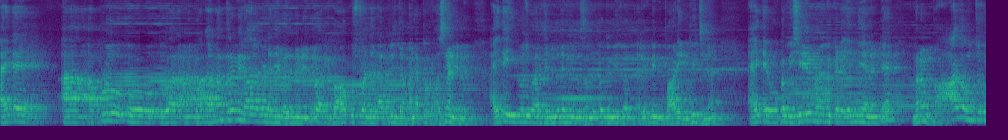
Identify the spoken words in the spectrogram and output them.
అయితే అప్పుడు వారి అనంతరమే రాయబడ్డది ఈ భజన నేను. వారికి భావపుష్పాంజలి అర్పించామని అప్పుడు రాసిన నేను. అయితే ఈరోజు వారి జన్మదిన సందర్భంగా మీరు అందరికీ నేను పాడి వినిపించిన. అయితే ఒక విషయం మనం ఇక్కడ ఏంది అని అంటే మనం బాగా ఉంచుకో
